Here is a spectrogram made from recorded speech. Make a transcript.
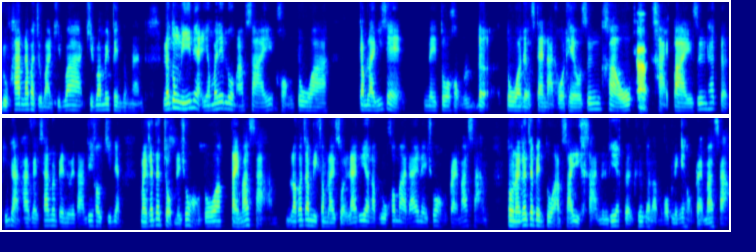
ดูภาพณปัจจุบันคิดว่าคิดว่าไม่เป็นตรงนั้น แล้วตรงนี้เนี่ยยังไม่ได้รวมอัพไซด์ของตัวกำไรพิเศษ ในตัวของเดอะตัวเดอะสแตนดาร์ดโฮเทลซึ่งเขาครับขายไปซึ่งถ้าเกิดทุกอย่างทราน a c t ชันมันเป็นไปตามที่เขาคิดเนี่ยมันก็จะจบในช่วงของตัวไตรมาสสามแล้วก็จะมีกำไรส่วนแรกที่จะรับรู้เข้ามาได้ในช่วงของไตรมาสสามตรงนั้นก็จะเป็นตัวอัพไซด์อีกขาหนึ่งที่จะเกิดขึ้นสำหรับงบในแง่ของไตรมาสสาม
